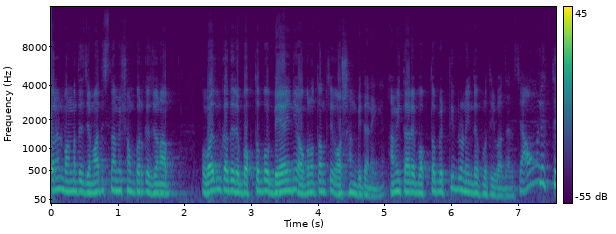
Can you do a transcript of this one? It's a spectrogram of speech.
বলেন, বাংলাদেশ জামাত ইসলামী সম্পর্কে জনাব ওবায়দুল কাদের বক্তব্য বেআইনি, অগণতান্ত্রিক, অসাংবিধানিক। আমি তার বক্তব্যের তীব্র নিন্দা প্রতিবাদ জানাচ্ছি। আওয়ামী লীগ তো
